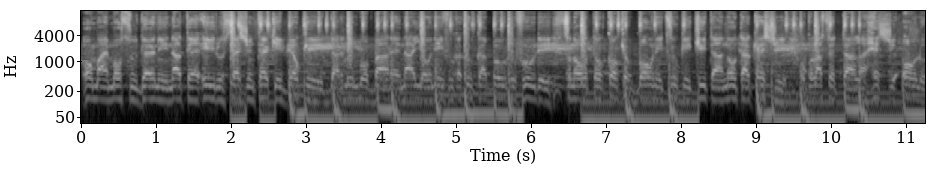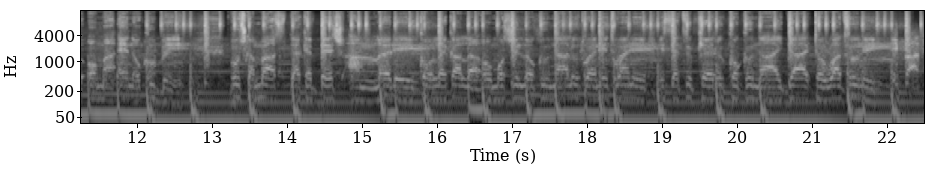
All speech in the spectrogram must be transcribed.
お前もすでになっている精神的病気。誰にもバレないように深くかぶるフーディその男凶暴につき北のたけし怒らせたらへし折るお前の首ぶちかますだけ Bitch I'm ready. これから面白くなる2020見せつける国内外問わずに一発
